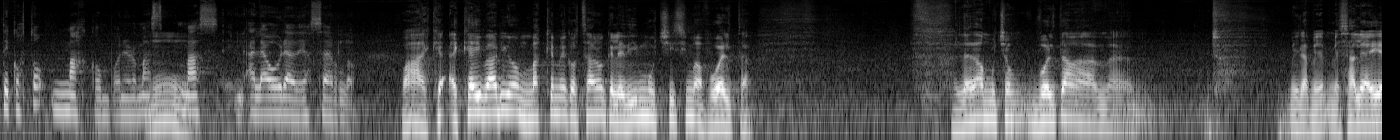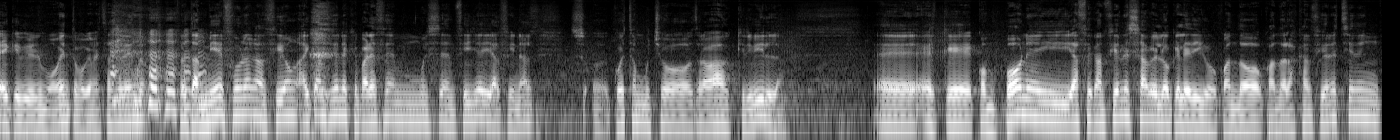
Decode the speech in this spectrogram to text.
te costó más componer, más, Mm. más a la hora de hacerlo? Guau, es, que, es que hay varios más que me costaron que le di muchísimas vueltas. Le he dado muchas vueltas. a- a- Mira, me, me sale ahí, hay que vivir el momento porque me está saliendo. Pero también fue una canción. Hay canciones que parecen muy sencillas y al final so- cuesta mucho trabajo escribirlas. Eh, el que compone y hace canciones sabe lo que le digo. Cuando, cuando las canciones tienen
